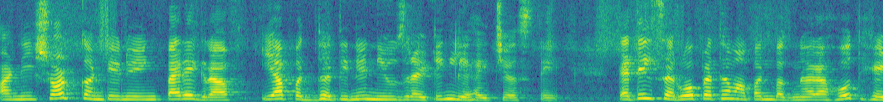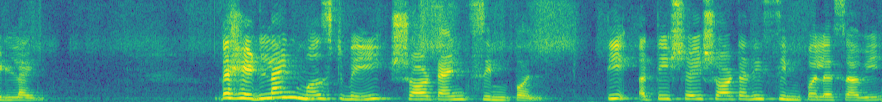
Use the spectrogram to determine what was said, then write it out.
आणि शॉर्ट कंटिन्युईंग पॅरेग्राफ या पद्धतीने न्यूज रायटिंग लिहायची असते. त्यातील सर्वप्रथम आपण बघणार आहोत headline. The headline must be short and simple ती अतिशय शॉर्ट आणि सिंपल असावी.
